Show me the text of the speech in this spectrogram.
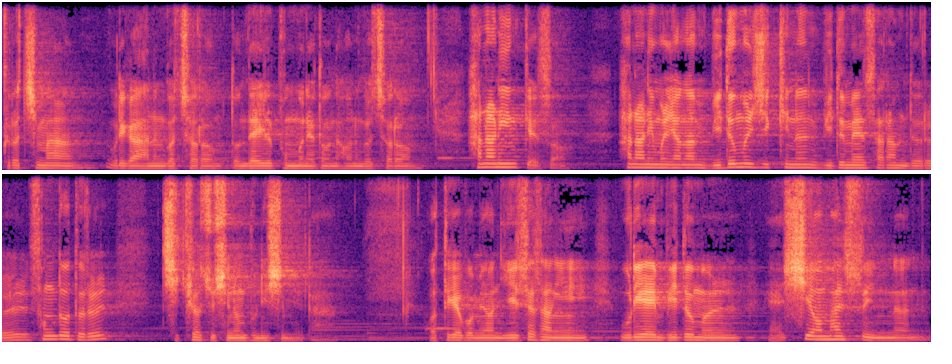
그렇지만 우리가 아는 것처럼 또 내일 본문에도 나오는 것처럼 하나님께서 하나님을 향한 믿음을 지키는 믿음의 사람들을 성도들을 지켜주시는 분이십니다. 어떻게 보면 이 세상이 우리의 믿음을 시험할 수 있는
